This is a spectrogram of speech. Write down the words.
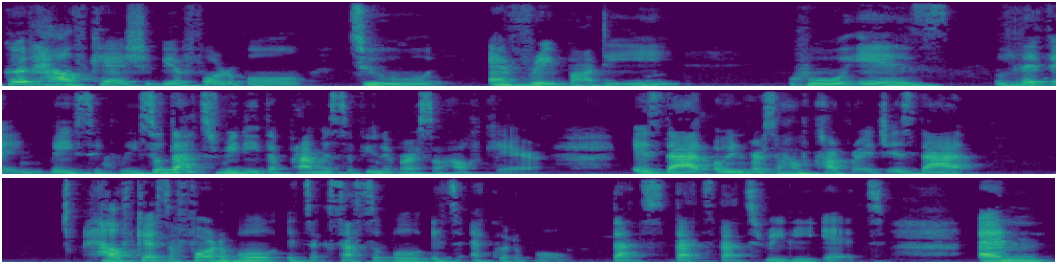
good healthcare should be affordable to everybody who is living, basically. So that's really the premise of universal healthcare is that, or universal health coverage, is that healthcare is affordable, it's accessible, it's equitable. That's that's that's really it. And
